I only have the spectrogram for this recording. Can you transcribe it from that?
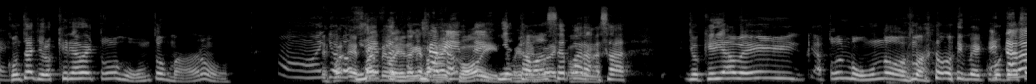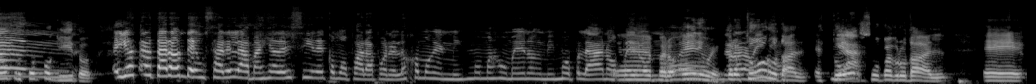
¿Qué? Contra, yo los quería ver todos juntos, mano. Ay, Es yo por- lo es sé, que fue el. COVID. Y estaban separados. O sea, yo quería ver a todo el mundo, mano. Y me como que eso me costó un Estaban- poquito. Ellos trataron de usar la magia del cine como para ponerlos como en el mismo, más o menos, en el mismo plano, Eh, pero, pero, no, anyway, no pero estuvo brutal. Estuvo Yeah. súper brutal. Eh,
